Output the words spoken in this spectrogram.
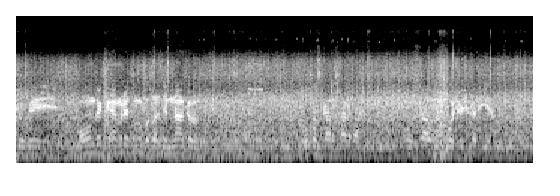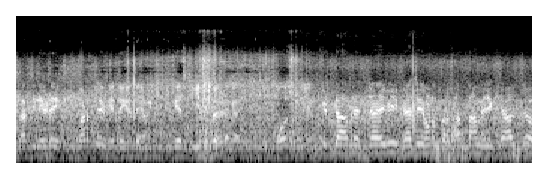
ਕਿਉਂਕਿ ਫੋਨ ਦੇ ਕੈਮਰੇ ਤੁਹਾਨੂੰ ਪਤਾ ਜਿੰਨਾ ਕੁ ਫੋਕਸ ਕਰ ਸਕਦਾ, ਉਸ ਹਿਸਾਬ ਨਾਲ ਕੋਸ਼ਿਸ਼ ਕਰੀ ਆ ਬਾਕੀ ਨੇੜੇ ਵੜ ਕੇ ਵੀ ਦੇਖਦੇ ਆ ਵੀ ਕਿਸ ਚੀਜ਼ ਦੀ ਬਿਲਡਿੰਗ ਹੈ ਬਹੁਤ ਸੋਹਣੀ ਕਿੱਡਾ ਬ੍ਰਿਜ ਹੈ ਇਹ ਵੀ। ਵੈਸੇ ਹੁਣ ਬਰਸਾਤਾਂ ਮੇਰੇ ਖਿਆਲ 'ਚ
